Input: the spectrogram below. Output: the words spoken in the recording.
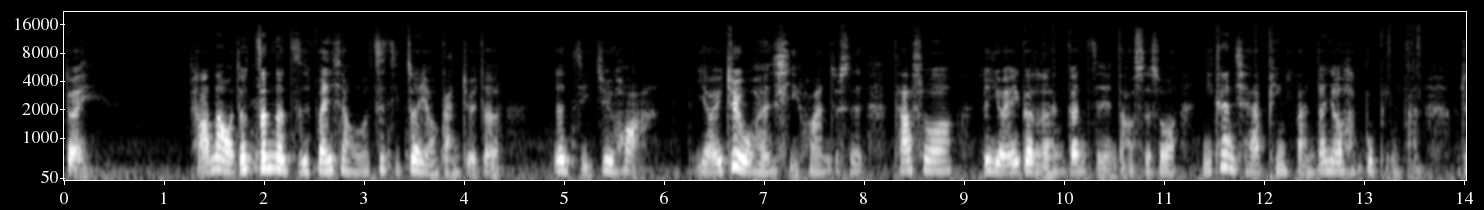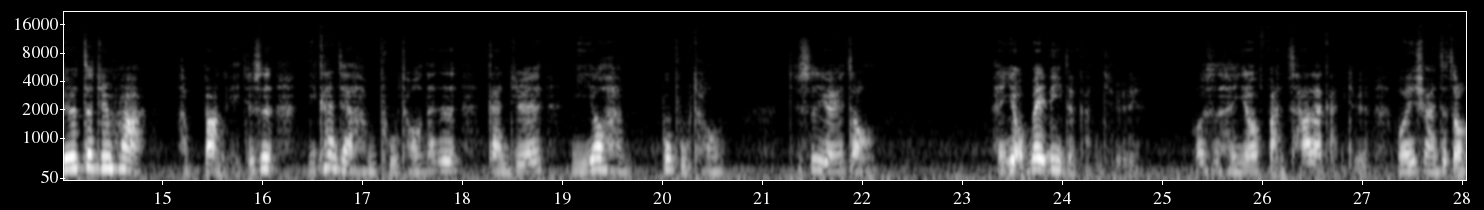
对，好，那我就真的只分享我自己最有感觉的那几句话。有一句我很喜欢，就是他说，就有一个人跟子言导师说：“你看起来平凡，但又很不平凡。”我觉得这句话很棒诶，就是你看起来很普通，但是感觉你又很不普通，就是有一种很有魅力的感觉，或是很有反差的感觉。我很喜欢这种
